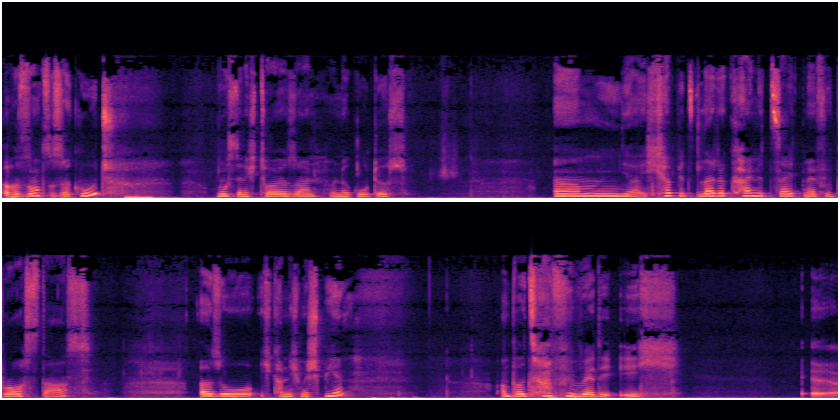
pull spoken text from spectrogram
Aber sonst ist er gut. Muss ja nicht teuer sein, wenn er gut ist. Ähm, ja, ich habe jetzt leider keine Zeit mehr für Brawl Stars. Also, ich kann nicht mehr spielen. Aber dafür werde ich. Äh,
